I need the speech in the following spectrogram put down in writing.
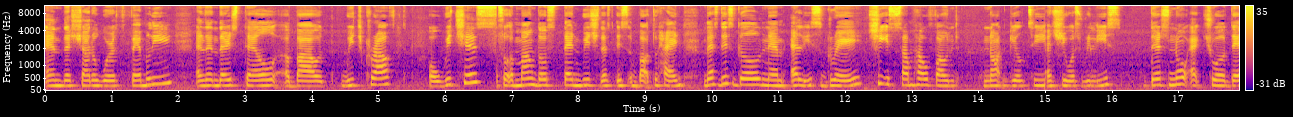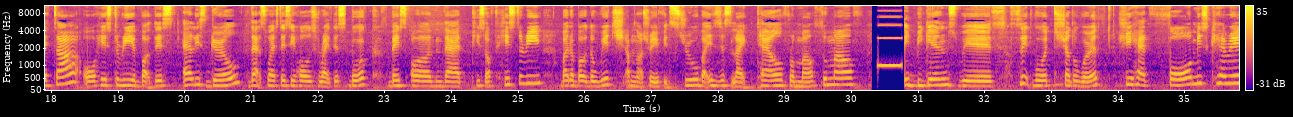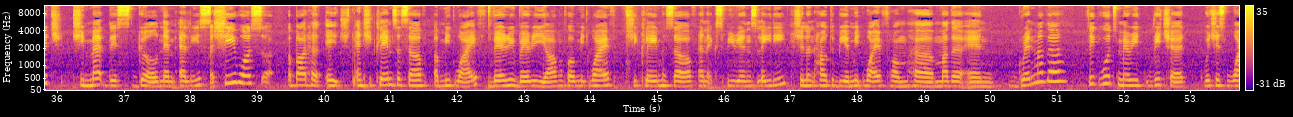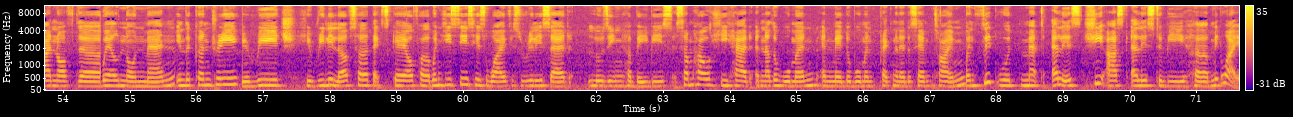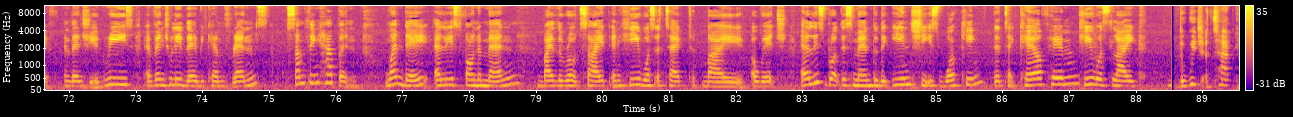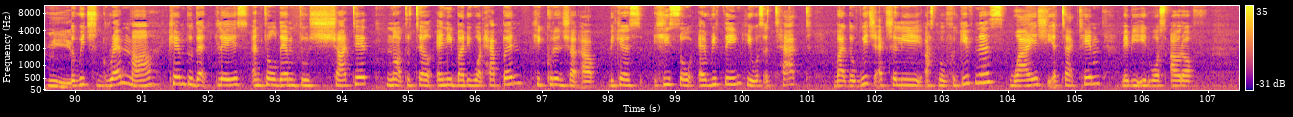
and the Shuttleworth family. And then there's tale about witchcraft or witches. So among those 10 witches that is about to hang, there's this girl named Alice Gray. She is somehow found not guilty and she was released. There's no actual data or history about this Alice girl. That's why Stacey Halls write this book based on that piece of history. But about the witch, I'm not sure if it's true, but it's just like tell from mouth to mouth. It begins with Fleetwood Shuttleworth. She had four miscarriage she met this girl named alice. She was uh, about her age and she claims herself a midwife. Very very young for a midwife. She claimed herself an experienced lady. She learned how to be a midwife from her mother and grandmother. Fleetwood married richard which is one of the well-known men in the country. He rich, he really loves her, takes care of her. When he sees his wife, he's really sad losing her babies. Somehow he had another woman and made the woman pregnant at the same time. When Fleetwood met Alice, she asked Alice to be her midwife and then she agrees. Eventually they became friends. Something happened. One day, Alice found a man by the roadside and he was attacked by a witch. Alice brought this man to the inn she is working. They take care of him. He was like, The witch attacked me. The witch grandma came to that place and told them to shut it, not to tell anybody what happened. He couldn't shut up because he saw everything. He was attacked but the witch actually asked for forgiveness why she attacked him maybe it was out of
